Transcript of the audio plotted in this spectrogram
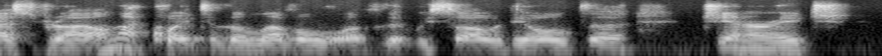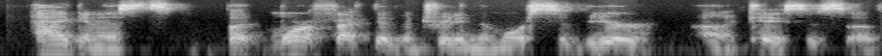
estradiol, not quite to the level of that we saw with the old uh, GnRH agonists, but more effective in treating the more severe uh, cases of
